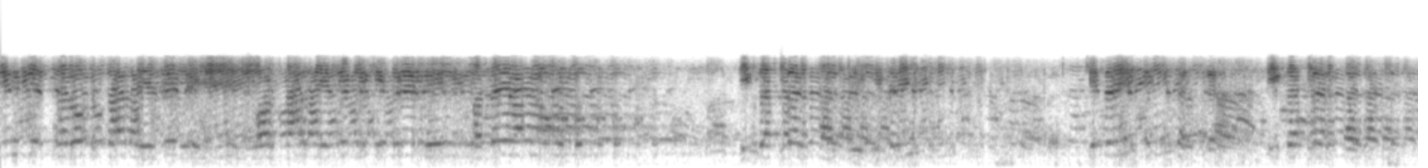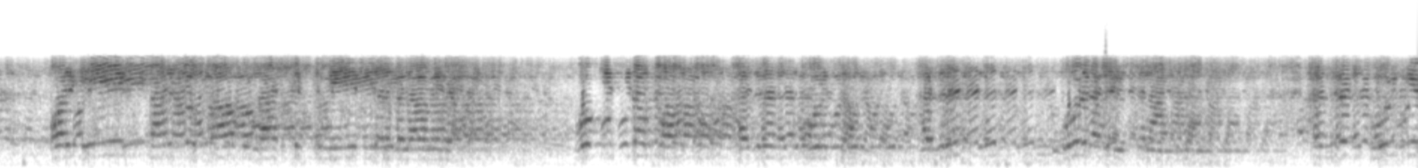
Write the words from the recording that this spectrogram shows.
जिनके सरों सर देते थे और सर देते थे कितने थे, पता है आप लोगों को? इकहत्तर सर थे। कितने? कितने? इकहत्तर सर और एक साल था, वो लास्ट समेत करबला में रहा। हज़रत घोर का हज़रत घोर अलैहिस्सलाम का। हज़रत घोर के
